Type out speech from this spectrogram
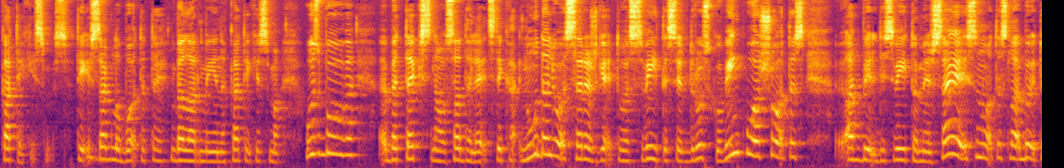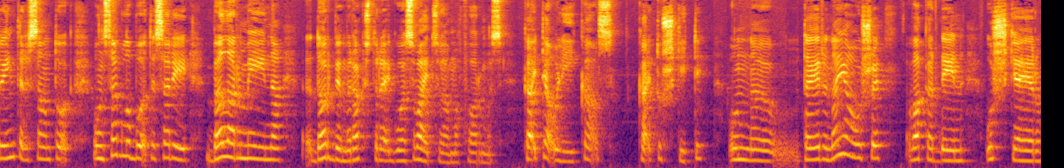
katehismas. Tī ir saglabāta te Belarmīna katehisma uzbūve, bet teksts nav sadalīts tikai nodaļos, sarežģītos svītas ir drusku vinkošotas, atbildes vītum ir saēsinotas, lai būtu interesantok, un saglabātas arī Belarmīna darbim raksturīgos vaicojuma formas. Kā tev līkās? Kā tu šķiti? Un eh, te ir nejauši vakardien uzšķēru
